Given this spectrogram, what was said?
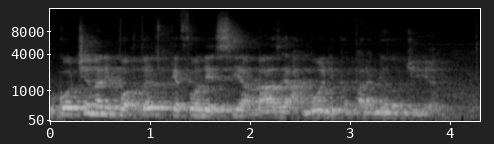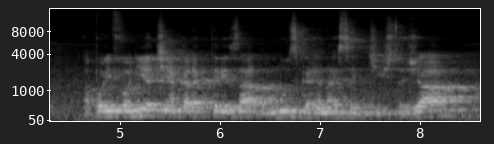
O contínuo era importante porque fornecia a base harmônica para a melodia. A polifonia tinha caracterizado a música renascentista, já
